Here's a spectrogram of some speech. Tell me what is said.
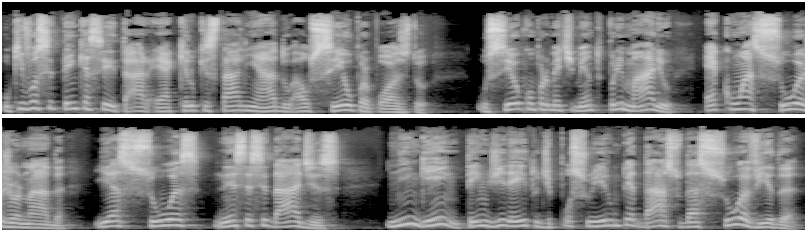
o que você tem que aceitar é aquilo que está alinhado ao seu propósito. O seu comprometimento primário é com a sua jornada e as suas necessidades. Ninguém tem o direito de possuir um pedaço da sua vida.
